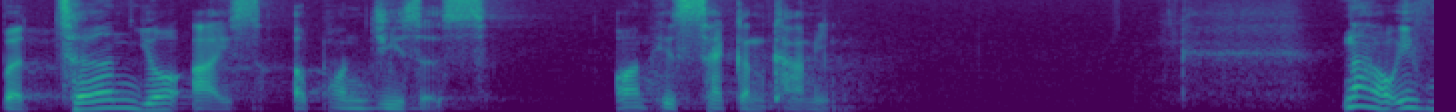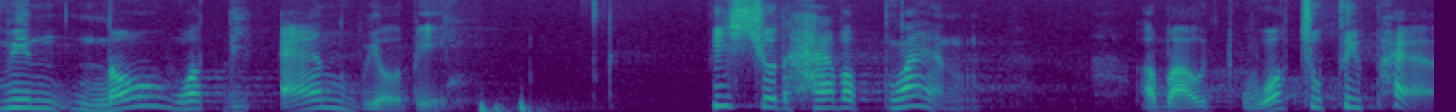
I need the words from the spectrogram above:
but turn your eyes upon Jesus, on his second coming. Now, if we know what the end will be, we should have a plan about what to prepare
